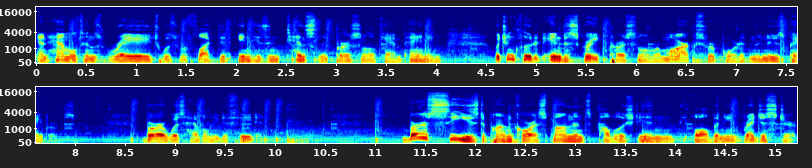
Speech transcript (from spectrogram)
and Hamilton's rage was reflected in his intensely personal campaigning, which included indiscreet personal remarks reported in the newspapers. Burr was heavily defeated. Burr seized upon correspondence published in the Albany Register.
